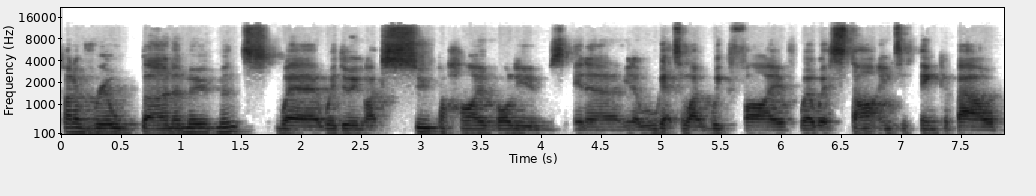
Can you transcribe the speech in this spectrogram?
kind of real burner movements where we're doing like super high volumes in a, you know, we'll get to like week five where we're starting to think about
